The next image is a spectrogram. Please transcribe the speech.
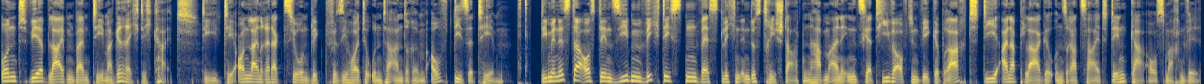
Und wir bleiben beim Thema Gerechtigkeit. Die T-Online-Redaktion blickt für Sie heute unter anderem auf diese Themen. Die Minister aus den sieben wichtigsten westlichen Industriestaaten haben eine Initiative auf den Weg gebracht, die einer Plage unserer Zeit den Garaus machen will.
